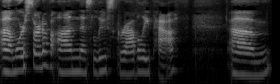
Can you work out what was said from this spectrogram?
Um, we're sort of on this loose, gravelly path. Um,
